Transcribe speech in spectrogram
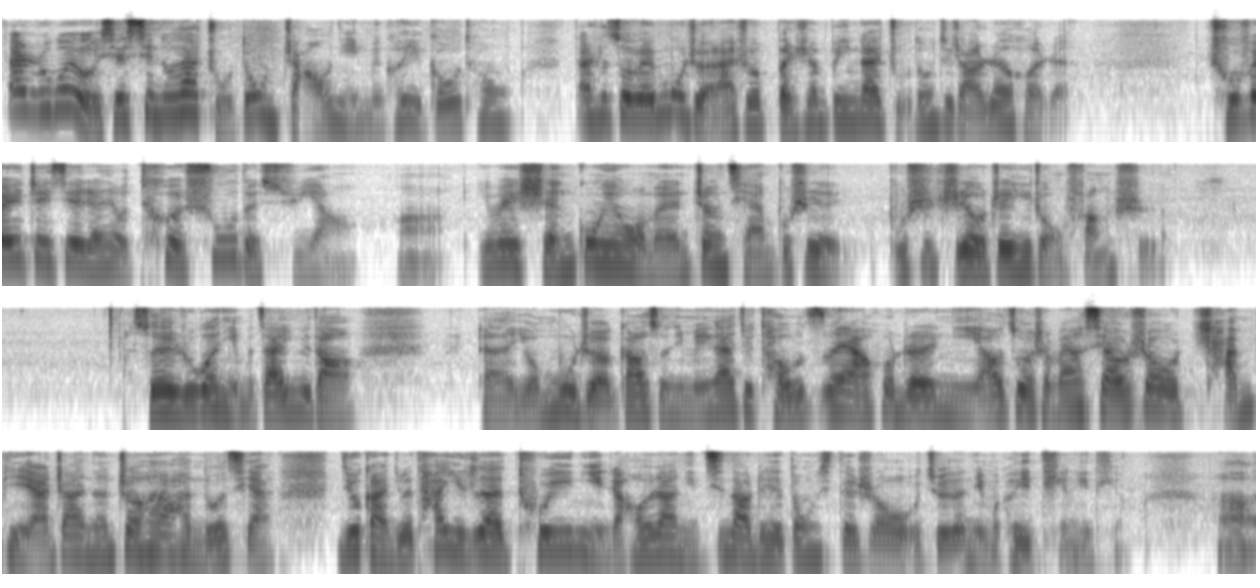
但如果有一些信徒他主动找你，你们可以沟通。但是作为牧者来说，本身不应该主动去找任何人，除非这些人有特殊的需要啊。因为神供应我们挣钱，不是不是只有这一种方式的。所以，如果你们在遇到，呃，有牧者告诉你们应该去投资呀，或者你要做什么样销售产品呀，这样你能挣下很多钱，你就感觉他一直在推你，然后让你进到这些东西的时候，我觉得你们可以停一停，啊，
